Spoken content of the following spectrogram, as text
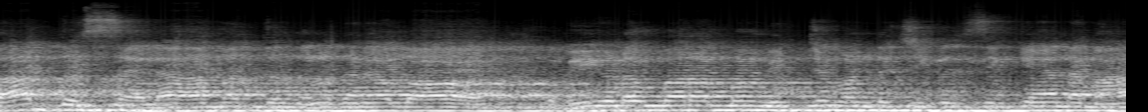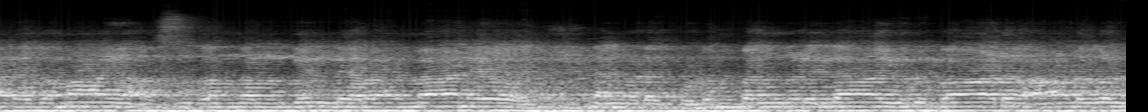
കാത്ത് സലാമത്ത് നൽകണേ അല്ലാഹ്. വീടും പറമ്പും വിറ്റുകൊണ്ട് ചികിത്സിക്കേണ്ട മാരകമായ അസുഖം നൽകല്ലേ റഹ്മാന്? ഞങ്ങളുടെ കുടുംബങ്ങളിലായി ഒരുപാട് ആളുകൾ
